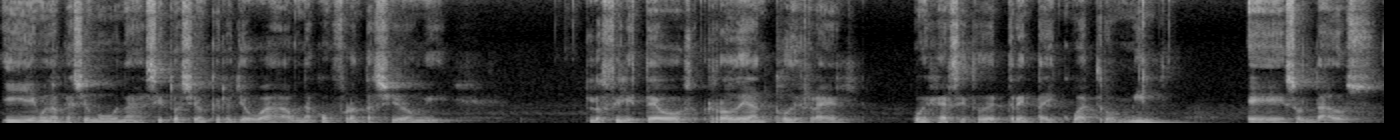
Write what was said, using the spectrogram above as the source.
Y en una ocasión hubo una situación que los llevó a una confrontación y los filisteos rodean todo Israel, un ejército de 34 mil eh, soldados,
